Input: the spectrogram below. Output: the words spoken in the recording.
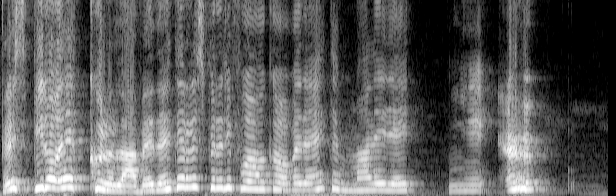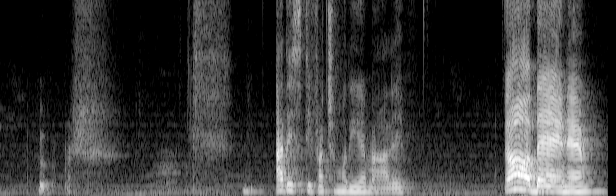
Respiro, eccolo là, vedete il respiro di fuoco, vedete, maledetti. Adesso ti faccio morire male. Oh, bene.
